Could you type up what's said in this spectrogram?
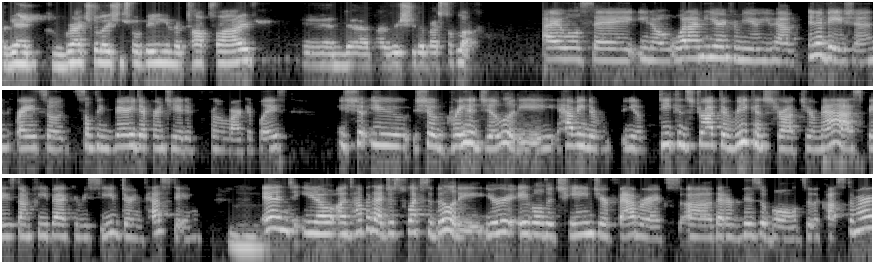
Again, congratulations for being in the top five, and uh, I wish you the best of luck. I will say, you know, what I'm hearing from you, you have innovation, right? So something very differentiated from the marketplace. You show you showed great agility, having to, you know, deconstruct and reconstruct your mask based on feedback you received during testing. Mm-hmm. And you know, on top of that, just flexibility. You're able to change your fabrics uh, that are visible to the customer,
